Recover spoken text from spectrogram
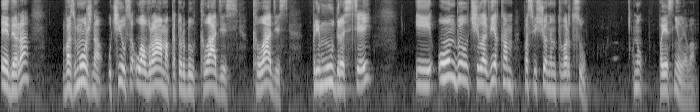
Эвера, возможно, учился у Авраама, который был кладезь, кладезь премудростей, и он был человеком, посвященным Творцу. Ну, пояснил я вам.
